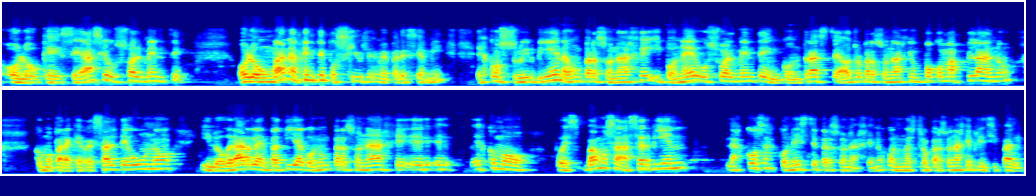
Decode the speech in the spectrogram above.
o lo que se hace usualmente, o lo humanamente posible, me parece a mí, es construir bien a un personaje y poner usualmente en contraste a otro personaje un poco más plano, como para que resalte uno y lograr la empatía con un personaje. Es, es como, pues vamos a hacer bien las cosas con este personaje, ¿no? Con nuestro personaje principal,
